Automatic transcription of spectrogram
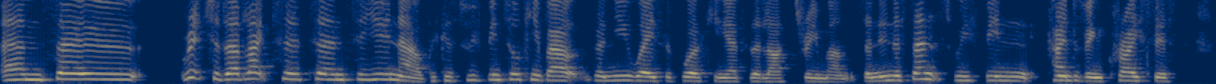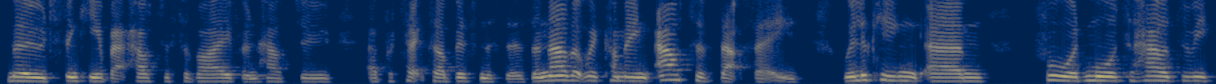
Um, so Richard, I'd like to turn to you now because we've been talking about the new ways of working over the last three months. And in a sense, we've been kind of in crisis mode, thinking about how to survive and how to uh, protect our businesses. And now that we're coming out of that phase, we're looking um, forward more to how do we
